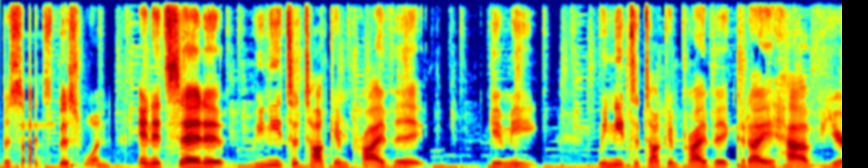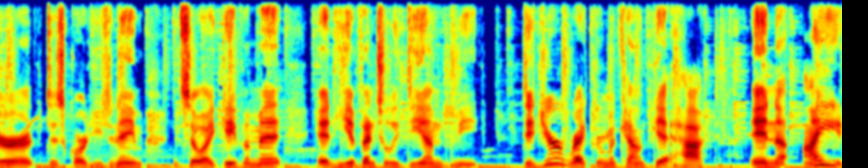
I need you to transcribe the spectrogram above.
besides this one and it said we need to talk in private give me we need to talk in private. Could I have your Discord username? And so I gave him it, and he eventually DM'd me. Did your Rec Room account get hacked? And I,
